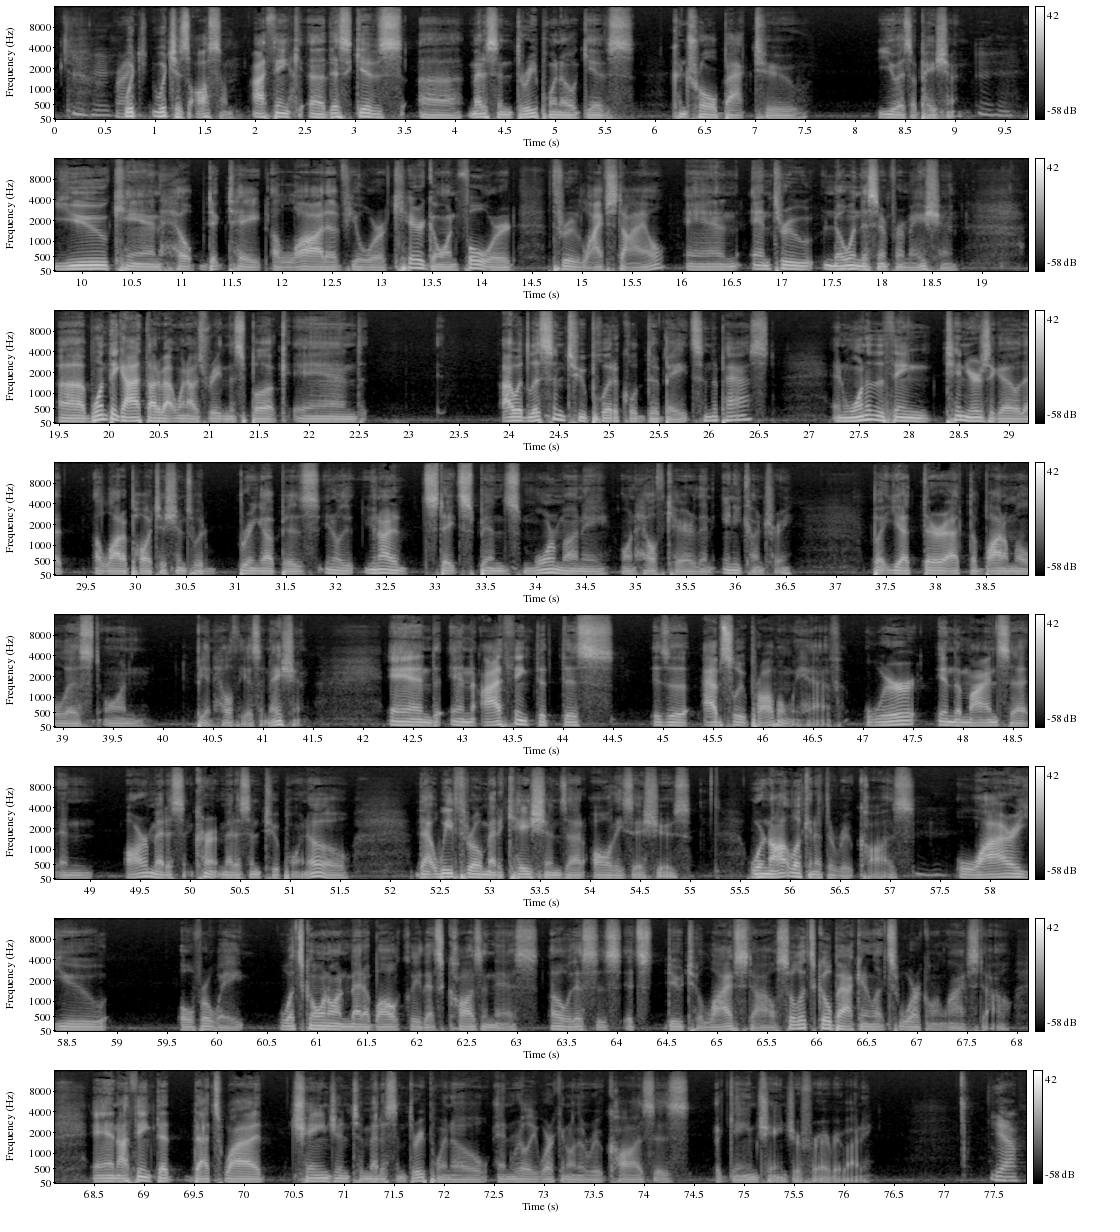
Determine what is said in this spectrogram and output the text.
right? which which is awesome. I think uh, this gives uh, medicine 3.0 gives control back to you as a patient. You can help dictate a lot of your care going forward through lifestyle and and through knowing this information. Uh, one thing I thought about when I was reading this book, and I would listen to political debates in the past, and one of the thing ten years ago that a lot of politicians would bring up is, you know, the United States spends more money on health care than any country, but yet they're at the bottom of the list on being healthy as a nation. And and I think that this is an absolute problem we have. We're in the mindset in our medicine current medicine 2.0 that we throw medications at all these issues. We're not looking at the root because mm-hmm. Why are you overweight? What's going on metabolically that's causing this? Oh, this is it's due to lifestyle. So let's go back and let's work on lifestyle. And I think that that's why change into medicine 3.0 and really working on the root cause is a game changer for everybody. Yeah,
